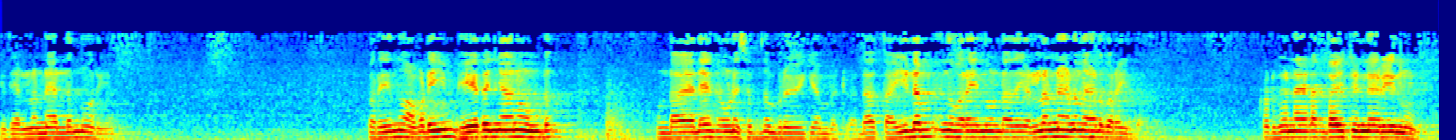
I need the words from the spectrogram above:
ഇത് എള്ളെണ്ണയല്ലെന്നും അറിയാം. പറയുന്നു അവിടെയും ഭേദജ്ഞാനം ഉണ്ട്. ഉണ്ടായാലേ ഗൗണശബ്ദം പ്രയോഗിക്കാൻ പറ്റും. അല്ല തൈലം എന്ന് പറയുന്നതുകൊണ്ട് അത് എള്ളെണ്ണയാണെന്ന് അയാൾ പറയില്ല. കടുകെണ്ണ അയാൾ എന്തായിട്ട് തന്നെ അറിയുന്നു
